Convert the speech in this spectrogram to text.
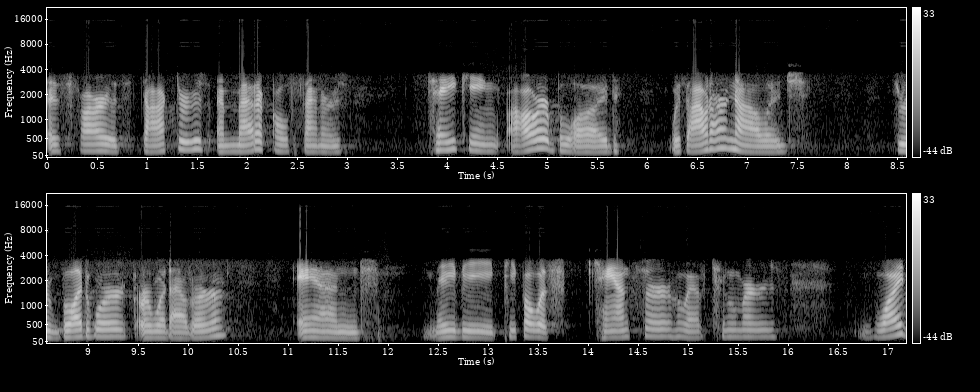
as far as doctors and medical centers taking our blood without our knowledge through blood work or whatever, and maybe people with cancer who have tumors? What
